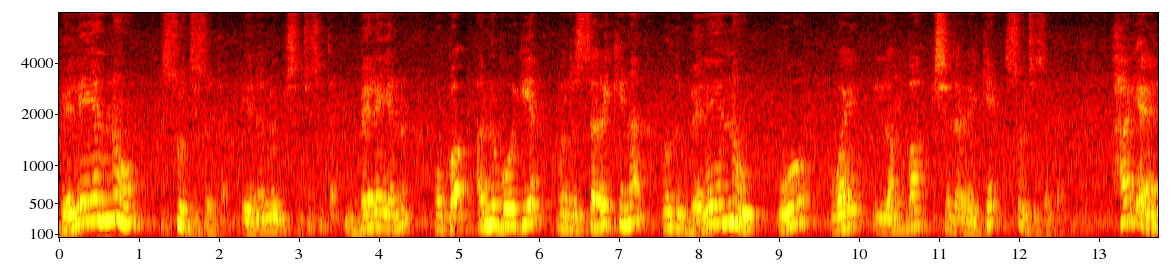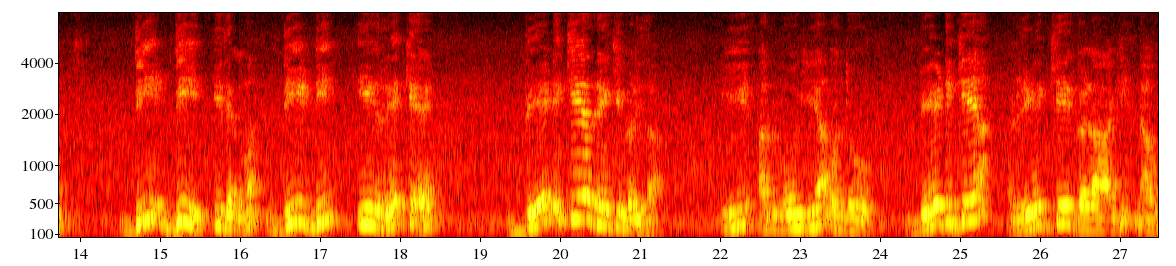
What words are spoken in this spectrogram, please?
ಬೆಲೆಯನ್ನು ಸೂಚಿಸುತ್ತೆ, ಏನನ್ನು ಸೂಚಿಸುತ್ತೆ? ಬೆಲೆಯನ್ನು, ಒಬ್ಬ ಅನುಭೋಗಿಯ ಒಂದು ಸರಕಿನ ಒಂದು ಬೆಲೆಯನ್ನು ಓ ವೈ ಲಂಬಾಕ್ಷದ ರೇಖೆ ಸೂಚಿಸುತ್ತೆ. ಹಾಗೆ ಡಿ ಡಿ ಇದೆ ಅಲ್ವಾ? ಡಿ ಡಿ ಈ ರೇಖೆ ಬೇಡಿಕೆಯ ರೇಖೆಗಳಿದ. ಈ ಅನುಭೋಗಿಯ ಒಂದು ಬೇಡಿಕೆಯ ರೇಖೆಗಳಾಗಿ ನಾವು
